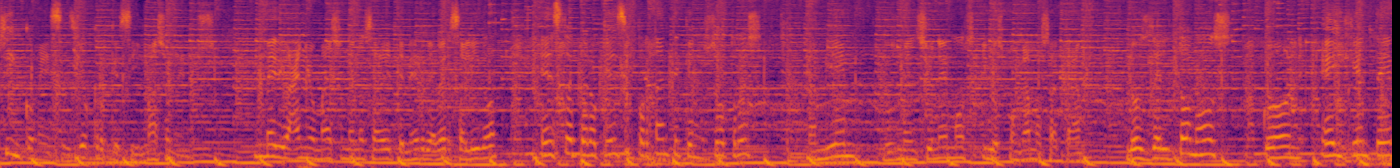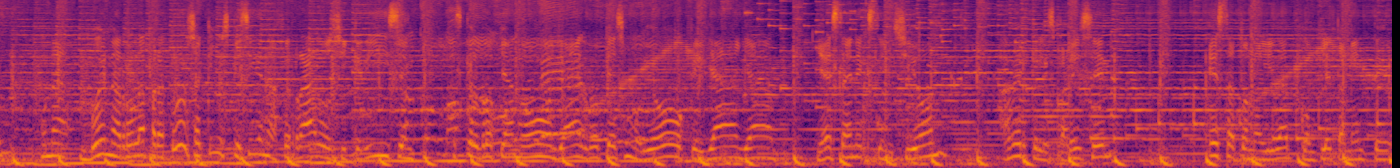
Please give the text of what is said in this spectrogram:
cinco meses. Yo creo que sí, más o menos medio año más o menos ha de tener de haber salido esto, pero que es importante que nosotros también los mencionemos y los pongamos acá. Los del Tonos con Hey Gente, una buena rola para todos aquellos que siguen aferrados y que dicen, es que el rock ya no, ya el rock ya se murió, que ya, ya, ya está en extinción. A ver qué les parece esta tonalidad completamente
